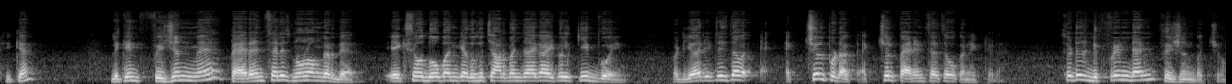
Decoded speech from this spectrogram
ठीक है? लेकिन फिजन में parent cell is no longer there एक से वो दो बन गया, दो से चार बन जाएगा it will keep going but yeah it is the actual product actual parent cell से वो कनेक्टेड है। So it is different than fusion बच्चों।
